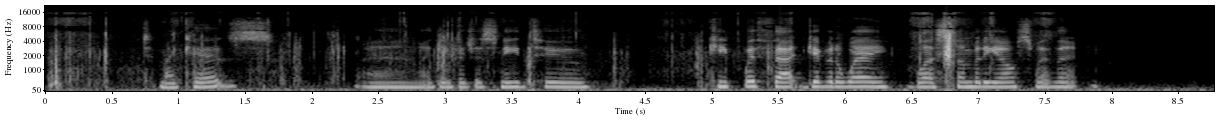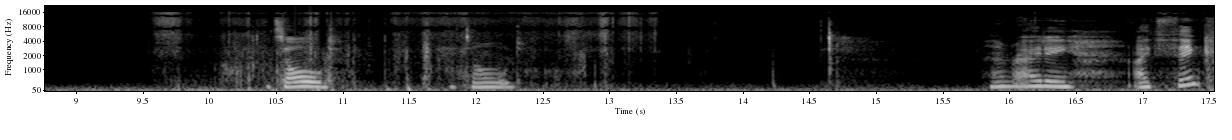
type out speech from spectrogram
to my kids and I think I just need to keep with that give it away bless somebody else with it it's old. It's old. Alrighty. I think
